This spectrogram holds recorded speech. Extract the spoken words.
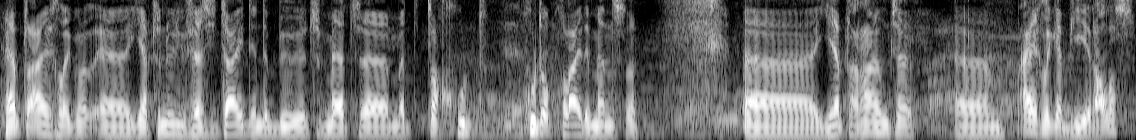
hebt eigenlijk. Uh, je hebt een universiteit in de buurt met, uh, met toch goed, goed opgeleide mensen. Uh, je hebt ruimte. eigenlijk heb je hier alles.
